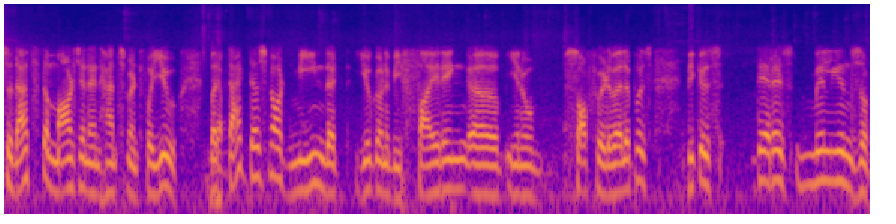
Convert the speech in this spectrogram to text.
So that's the margin enhancement for you. But yep. that does not mean that you're going to be firing, uh, you know, software developers because there is millions of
